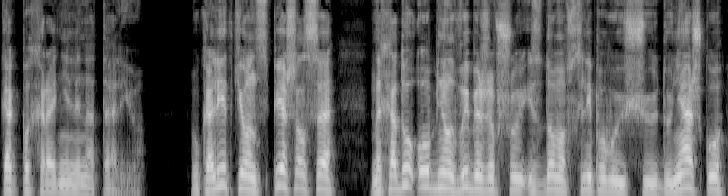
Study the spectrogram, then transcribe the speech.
как похоронили Наталью. У калитки он спешился, на ходу обнял выбежавшую из дома всхлипывающую Дуняшку,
